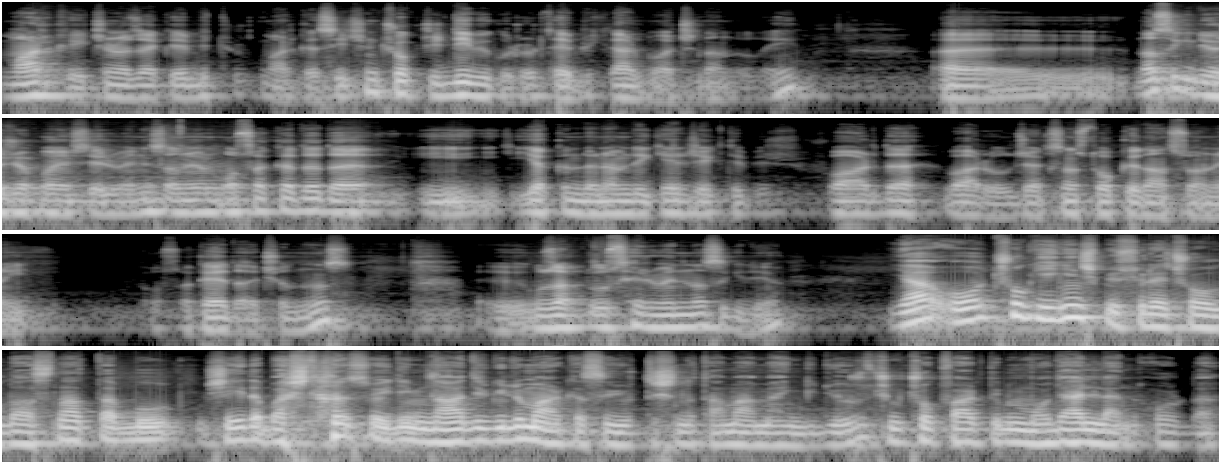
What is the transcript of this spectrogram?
marka için özellikle bir Türk markası için çok ciddi bir gurur. Tebrikler bu açıdan dolayı. Ee, nasıl gidiyor Japonya serüveni? Sanıyorum Osaka'da da yakın dönemde gelecekte bir fuarda var olacaksınız. Tokyo'dan sonra Osaka'ya da açıldınız. Ee, uzak doğu serüveni nasıl gidiyor? Ya o çok ilginç bir süreç oldu aslında. Hatta bu şeyi de baştan söyleyeyim. Nadir Gülü markası yurt dışına tamamen gidiyoruz. Çünkü çok farklı bir modelle orada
